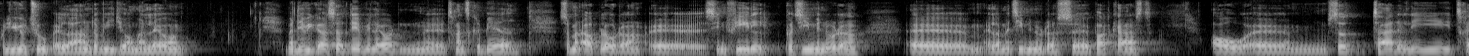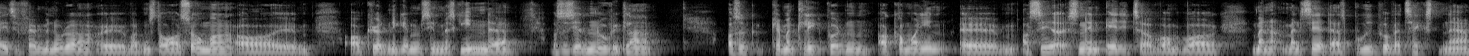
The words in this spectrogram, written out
på YouTube eller andre videoer, man laver. Men det vi gør så, det er, at vi laver den øh, transkriberet. Så man uploader øh, sin fil på 10 minutter, øh, eller med 10 minutters øh, podcast, og øh, så tager det lige 3-5 minutter, øh, hvor den står og summer, og, øh, og kører den igennem sin maskine der, og så siger den, nu er vi klar og så kan man klikke på den og kommer ind øh, og ser sådan en editor, hvor, hvor man, man ser deres bud på, hvad teksten er.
